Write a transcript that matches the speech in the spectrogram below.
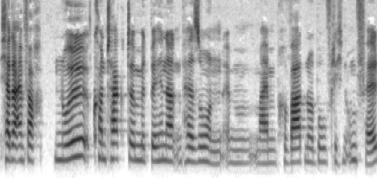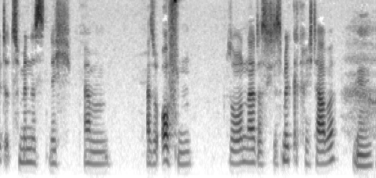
ich hatte einfach null Kontakte mit behinderten Personen in meinem privaten oder beruflichen Umfeld, zumindest nicht ähm, also offen, so, ne, dass ich das mitgekriegt habe. Mhm.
